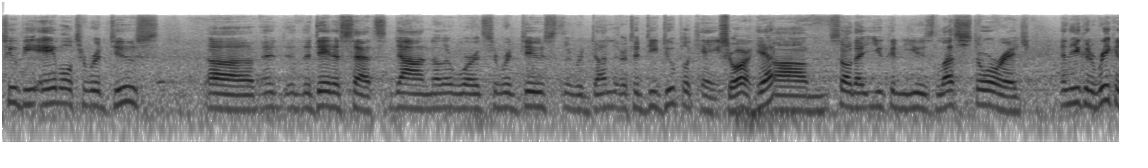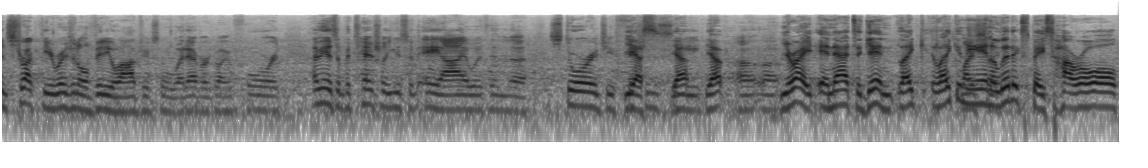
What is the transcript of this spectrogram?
to be able to reduce uh, the data sets down, in other words, to reduce the redundant, or to deduplicate. Sure, yeah. Um, so that you can use less storage and you can reconstruct the original video objects or whatever going forward. I mean, it's a potential use of AI within the storage efficiency. Yes, yep, yep. Uh, uh, You're right, and that's again, like, like in the analytics space, how all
